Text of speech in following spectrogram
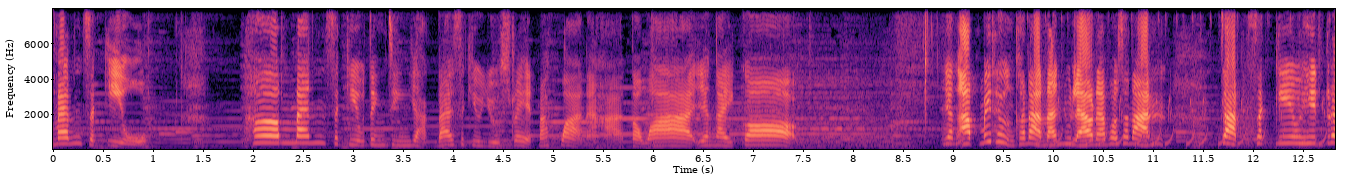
แม่นสกิลเพิ่มแม่นสกิลจริงๆ อยากได้สกิลยูสเตรทมากกว่านะคะ แต่ว่ายังไงก็ ยังอัพไม่ถึงขนาดนั้นอยู่แล้วนะ เพราะฉะนั้นจัดสกิลฮิตเร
